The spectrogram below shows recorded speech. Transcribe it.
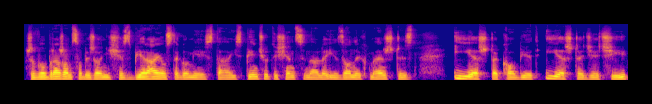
że wyobrażam sobie, że oni się zbierają z tego miejsca i z pięciu tysięcy jedzonych mężczyzn i jeszcze kobiet i jeszcze dzieci.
